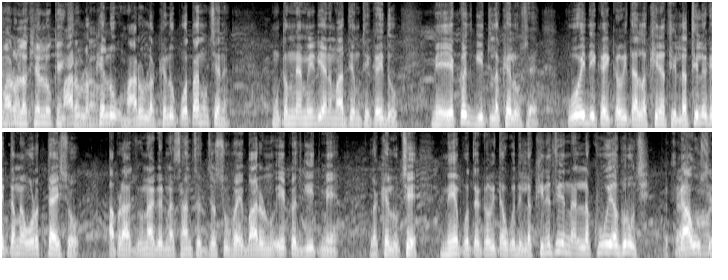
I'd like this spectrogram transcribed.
મારું લખેલું કંઈક મારું લખેલું મારું લખેલું પોતાનું છે ને. હું તમને મીડિયાના માધ્યમથી કહી દઉં. મેં એક જ ગીત લખેલું છે. કોઈ દી કંઈ કવિતા લખી નથી. લખી લખી તમે ઓળખતા હશો. આપણા જૂનાગઢના સાંસદ જસુભાઈ બારણનું એક જ ગીત મેં લખેલું છે. મેં પોતે કવિતાઓ કોઈ લખી નથી અને લખવું એ અઘરું છે. ગાવું છે.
